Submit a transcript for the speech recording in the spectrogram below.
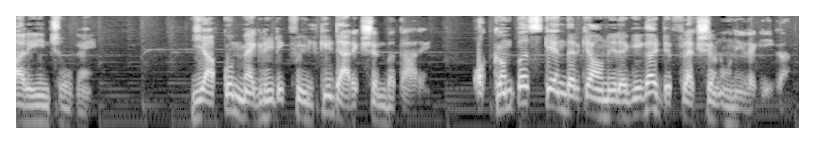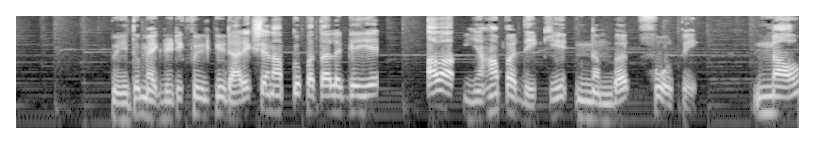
अरेंज हो गए ये आपको मैग्नेटिक फ़ील्ड की डायरेक्शन बता रहे हैं। और कंपस के अंदर क्या होने लगेगा? डिफ्लेक्शन होने लगेगा। तो ये तो मैग्नेटिक फ़ील्ड की डायरेक्शन आपको पता लग गई है। अब आप यहाँ पर देखिए नंबर फोर पे। Now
